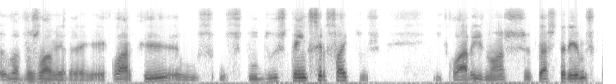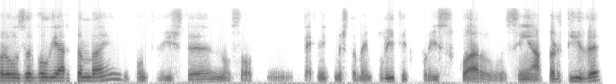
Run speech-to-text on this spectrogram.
Vamos lá ver, é, é claro que os, os estudos têm que ser feitos. E claro, e nós cá estaremos para os avaliar também, do ponto de vista não só técnico, mas também político. Por isso, claro, assim, à partida,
